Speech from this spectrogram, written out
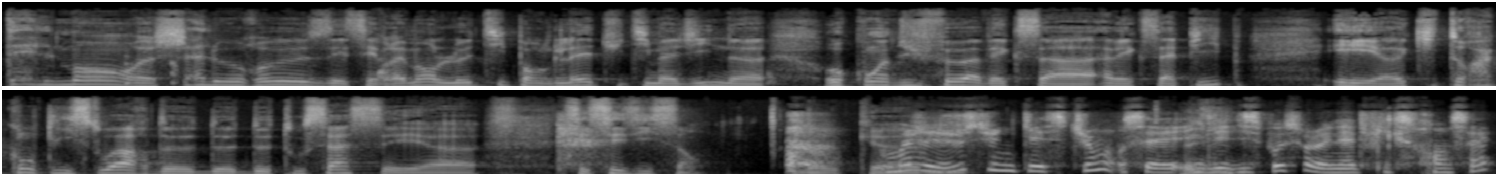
tellement euh, chaleureuse et c'est vraiment le type anglais, tu t'imagines euh, au coin du feu avec sa avec sa pipe et euh, qui te raconte l'histoire de, de de tout ça, c'est euh, c'est saisissant. Donc, Moi, j'ai euh, juste une question. C'est, il est dispo sur le Netflix français?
